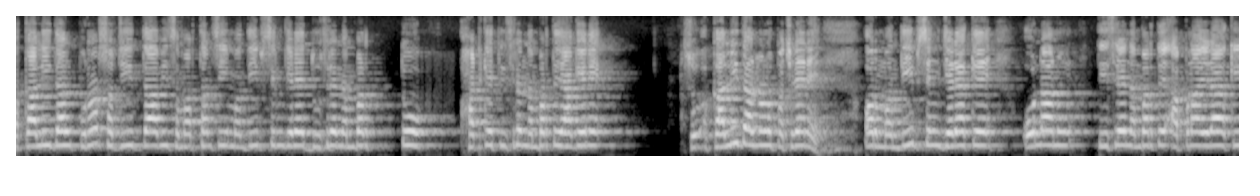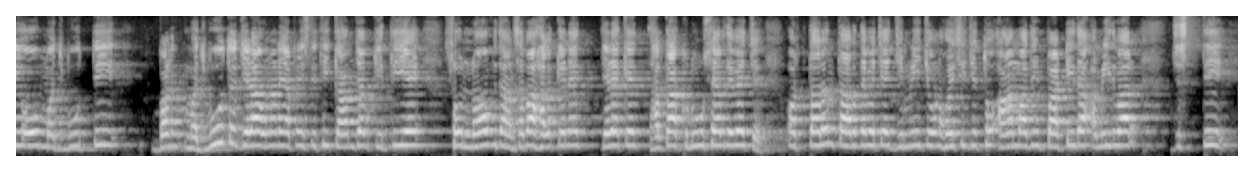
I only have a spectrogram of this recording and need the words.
ਅਕਾਲੀ ਦਲ ਪੁਨਰ ਸਰਜੀਤ ਦਾ ਵੀ ਸਮਰਥਨ ਸੀ। ਮਨਦੀਪ ਸਿੰਘ ਜਿਹੜੇ ਦੂਸਰੇ ਨੰਬਰ ਤੋਂ ਹਟ ਕੇ ਤੀਸਰੇ ਨੰਬਰ ਤੇ ਆ ਗਏ ਨੇ। ਸੋ ਅਕਾਲੀ ਦਲ ਨਾਲੋਂ ਪਛੜੇ ਨੇ। ਔਰ ਮਨਦੀਪ ਸਿੰਘ ਜਿਹੜਾ ਕਿ ਉਹਨਾਂ ਨੂੰ ਤੀਸਰੇ ਨੰਬਰ ਤੇ ਆਪਣਾ ਜਿਹੜਾ ਕਿ ਉਹ ਮਜ਼ਬੂਤੀ ਬਣ ਮਜ਼ਬੂਤ ਜਿਹੜਾ ਉਹਨਾਂ ਨੇ ਆਪਣੀ ਸਥਿਤੀ ਕਾਮਯਾਬ ਕੀਤੀ ਹੈ ਸੋ ਨੌ ਵਿਧਾਨ ਸਭਾ ਹਲਕੇ ਨੇ ਜਿਹੜੇ ਕਿ ਹਲਕਾ ਖਡੂਰ ਸਾਹਿਬ ਦੇ ਵਿੱਚ ਔਰ ਤਰਨਤਾਰਨ ਦੇ ਵਿੱਚ ਇਹ ਜਿਮਨੀ ਚੋਣ ਹੋਈ ਸੀ, ਜਿੱਥੋਂ ਆਮ ਆਦਮੀ ਪਾਰਟੀ ਦਾ ਉਮੀਦਵਾਰ ਜਿਸ ਦੀ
